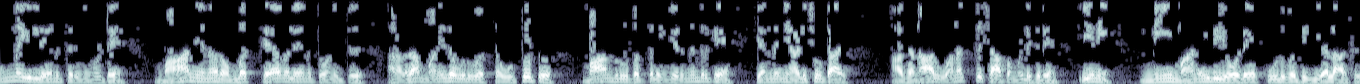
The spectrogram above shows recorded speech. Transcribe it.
உண்மை இல்லைன்னு தெரிஞ்சு விட்டேன் மான் என ரொம்ப தேவலேன்னு தோணித்து அதனாலதான் மனித உருவத்தை விட்டுட்டு மான் ரூபத்துல இங்க இருந்துருக்கேன் என்ன நீ அடிச்சு விட்டாய். அதனால் உனக்கு சாபம் எடுக்கிறேன். இனி நீ மனைவியோடே கூடுவது இயலாது.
